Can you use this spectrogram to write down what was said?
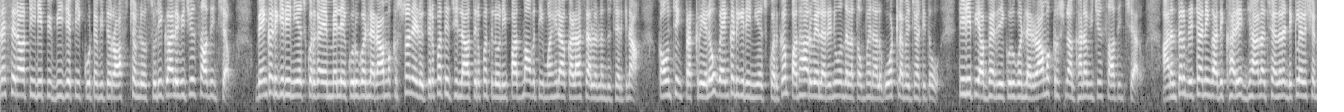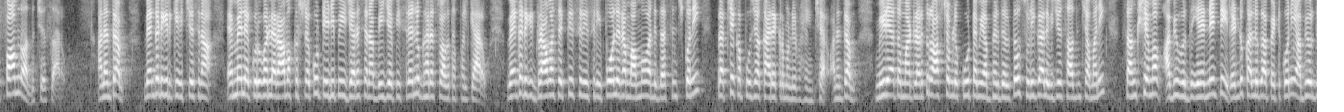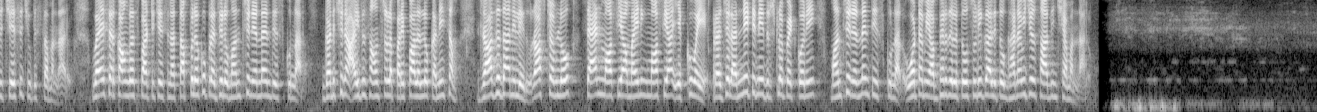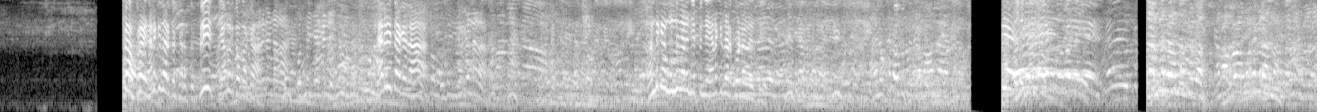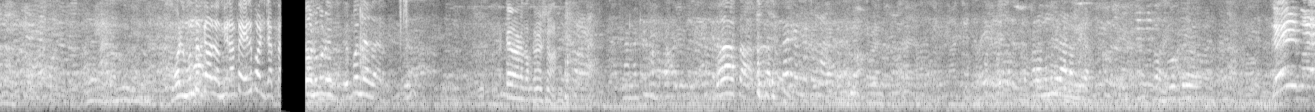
Janasena TDP BJP కూటమితో రాష్ట్రంలో సుడిగాలి విజయం సాధించాం. వెంకటగిరి నియోజకవర్గ ఎమ్మెల్యే కురుగొండ్ల రామకృష్ణ నేడు తిరుపతి జిల్లా తిరుపతిలోని పద్మావతి మహిళా కళాశాల నందు జరిగిన కౌంటింగ్ ప్రక్రియలో వెంకటగిరి నియోజకవర్గం పదహారు వేల రెండు వందల తొంభై నాలుగు ఓట్ల మెజార్టీతో టీడీపీ అభ్యర్థి కురుగొండ్ల రామకృష్ణ ఘన విజయం సాధించారు. అనంతరం రిటర్నింగ్ అధికారి ధ్యాన చంద్ర డిక్లరేషన్ ఫామ్ను అందజేశారు. అనంతరం వెంకటగిరికి విచ్చేసిన ఎమ్మెల్యే కురుగొండ్ల రామకృష్ణకు టీడీపీ జనసేన బీజేపీ శ్రేణులు ఘన స్వాగతం పలికారు. వెంకటగిరి గ్రామ శక్తి శ్రీ శ్రీ పోలేరమ్మ అమ్మవారిని దర్శించుకొని ప్రత్యేక పూజా కార్యక్రమం నిర్వహించారు. అనంతరం మీడియాతో మాట్లాడుతూ రాష్ట్రంలో కూటమి అభ్యర్థులతో సుడిగాలి విజయం సాధించామని సంక్షేమం అభివృద్ధి రెండింటిని రెండు కళ్ళుగా పెట్టుకొని అభివృద్ధి చేసి చూపిస్తామన్నారు. వైఎస్ఆర్ కాంగ్రెస్ పార్టీ చేసిన తప్పులకు ప్రజలు మంచి నిర్ణయం తీసుకున్నారు. గడిచిన ఐదు సంవత్సరాల పరిపాలనలో కనీసం రాజధాని లేదు. రాష్ట్రంలో శాండ్ మాఫియా మైనింగ్ మాఫియా ఎక్కువయ్యే ప్రజలన్నిటినీ దృష్టిలో పెట్టుకొని మంచి నిర్ణయం తీసుకున్నారు. ఓటమి అభ్యర్థులతో సుడిగాలితో ఘన విజయం సాధించామన్నారు. వెనక్కి జరుగు సార్. ప్లీజ్ ఏమనుకోబాక. జరిగితే కదా. అందుకే ముందుగానే చెప్పింది వెనక్కి జరగకుండా అనేసి వాళ్ళు ముందుకు కాదు మీరంతా వెళ్ళిపోండి చెప్తా. అట్టే ఉండండి ఒక్క నిమిషం. అన్నా అన్న, వచ్చేయండి నా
